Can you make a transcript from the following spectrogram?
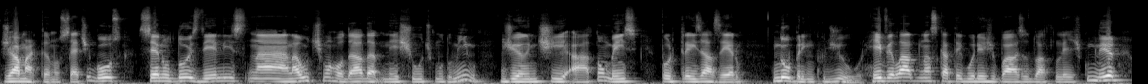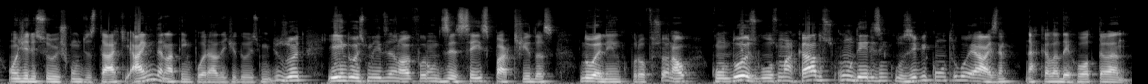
já marcando 7 gols, sendo dois deles na, na última rodada, neste último domingo, diante a Tombense por 3 a 0 no Brinco de Ouro. Revelado nas categorias de base do Atlético Mineiro, onde ele surge com destaque ainda na temporada de 2018 e em 2019 foram 16 partidas no elenco profissional, com dois gols marcados, um deles inclusive contra o Goiás, né? naquela derrota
